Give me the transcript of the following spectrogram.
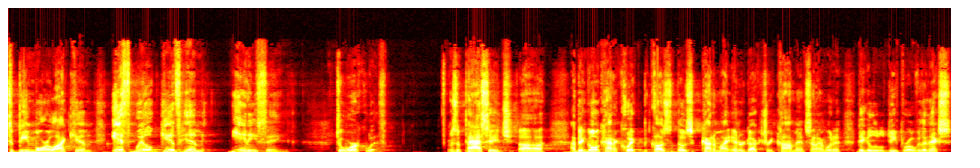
to be more like Him if we'll give Him anything to work with. There's a passage, uh, I've been going kind of quick because those are kind of my introductory comments, and I want to dig a little deeper over the next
